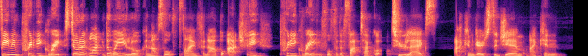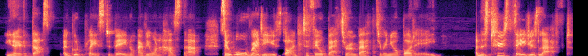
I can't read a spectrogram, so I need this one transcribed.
feeling pretty great. Still don't like the way you look, and that's all fine for now, but actually pretty grateful for the fact I've got two legs. I can go to the gym. I can, you know, that's a good place to be. Not everyone has that. So already you're starting to feel better and better in your body. And there's two stages left.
